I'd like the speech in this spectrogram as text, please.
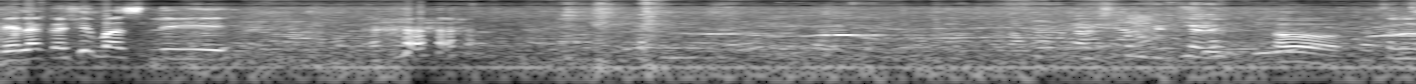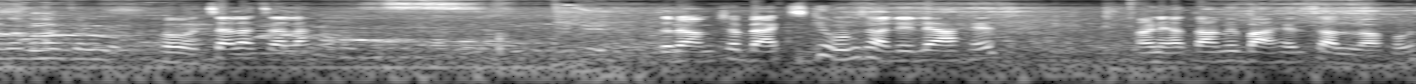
बेला कशी बसली? हो. हो चला चला. तर आमच्या बॅग्स घेऊन झालेल्या आहेत आणि आता आम्ही बाहेर चाललो आहोत.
